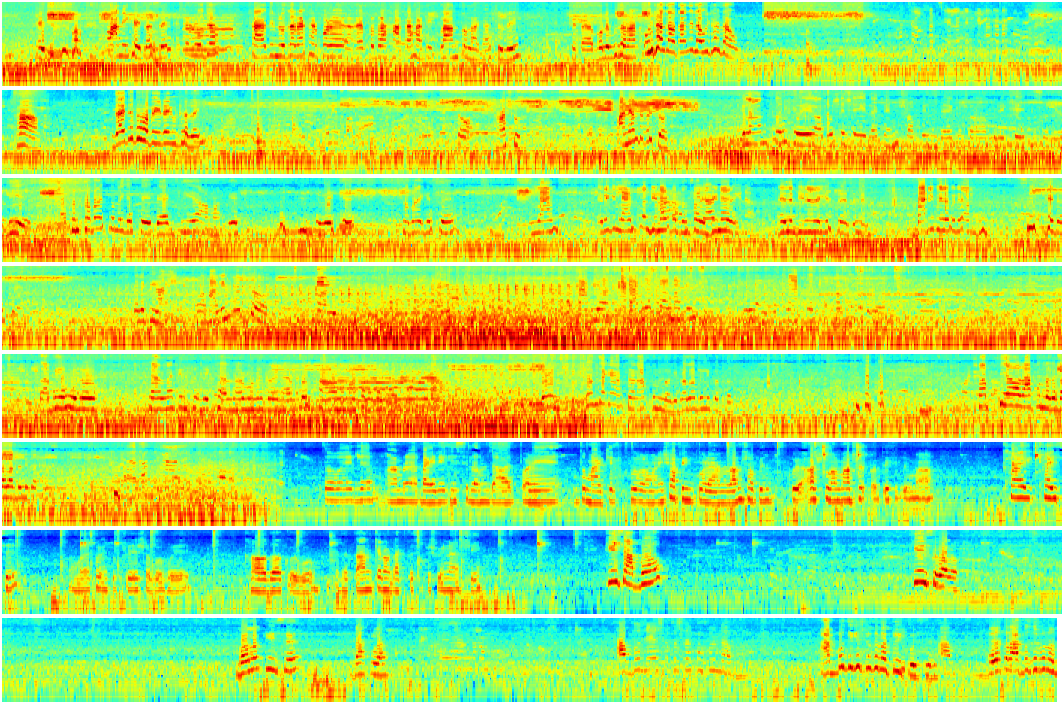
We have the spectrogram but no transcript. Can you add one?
এই পানি খাইতেছে। এটা রোজা সারাদিন রোজা রাখার পরে এতটা হাঁটাহাঁটি ক্লান্ত লাগে আসলে সেটা বলে বুঝো না। উঠা যাও তানজিলা উঠা যাও। আচ্ছা। হ্যাঁ। যাইতে তো হবে এটাই উঠা যাই। তো আসুক। পানি আনতে পেয়েছ ক্লান্ত হয়ে অবশেষে দেখেন শপিং ব্যাগ সব রেখে দিয়ে এখন সবাই চলে গেছে এই ব্যাগ দিয়ে আমাকে রেখে সবাই গেছে। লাঞ্চ এটা কি লাঞ্চ না ডিনার করতেন সরি ডিনারে এই যে ডিনারে গেছে দেখেন। বাড়ি বেরো বেরো স্যুপ খেতেছে তাহলে কি? হালিম। করছ হলো খেলনা কিনছে যে খেলনার মনে করেন এত খাওয়ানো, মাথা ব্যথা কোন জায়গায় আছে? আর আপুর লগে ডলাডলি করতেছে। সব খেয়ে আর আপুর লগে ডলাডলি করতেছে। তো এই যে আমরা বাইরে গেছিলাম, যাওয়ার পরে তো মার্কেট মানে শপিং করে আনলাম শপিং করে আসলাম, আসার পর দেখি যে মা খাই, খাইছে। আমরা এখন একটু ফ্রেশ হব হয়ে খাওয়া দাওয়া করব। আচ্ছা তান কেন ডাকতেছে একটু শুনে আসি। কি হয়েছে আব্বু? কি হয়েছে বলো? বলো কি হয়েছে ডাকলা। আব্বু জিজ্ঞেস করতেছিল কখন যাব। আব্বু জিজ্ঞেস করছে না তুই করছিস এরা তোর আব্বু যাব না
